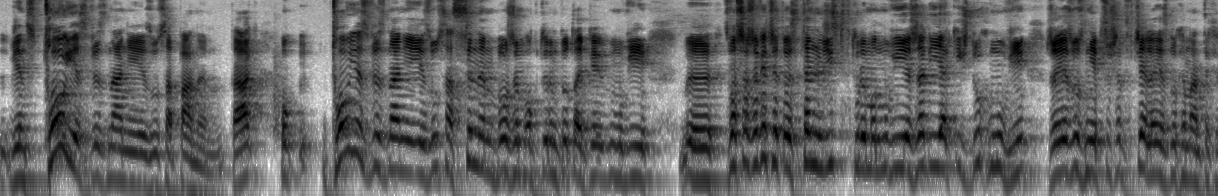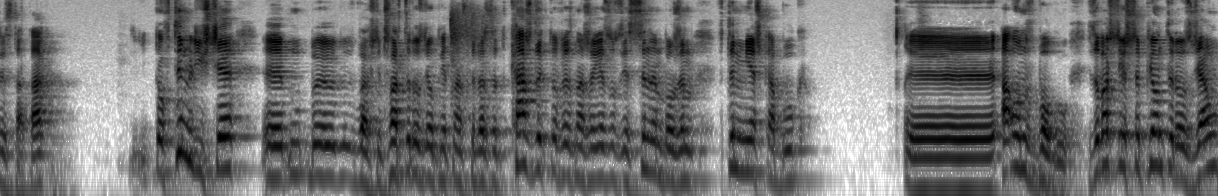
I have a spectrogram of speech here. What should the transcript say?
Więc to jest wyznanie Jezusa Panem, tak? To jest wyznanie Jezusa Synem Bożym, o którym tutaj mówi. Yy, zwłaszcza, że wiecie, to jest ten list, w którym on mówi, jeżeli jakiś duch mówi, że Jezus nie przyszedł w ciele, jest duchem antychrysta, tak? To w tym liście, yy, yy, właśnie, czwarty rozdział, piętnasty werset. Każdy, kto wyzna, że Jezus jest Synem Bożym, w tym mieszka Bóg, y, a On w Bogu. Zobaczcie jeszcze piąty rozdział,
